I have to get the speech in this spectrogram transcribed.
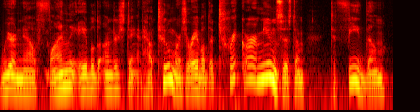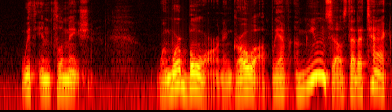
We are now finally able to understand how tumors are able to trick our immune system to feed them with inflammation. When we're born and grow up, we have immune cells that attack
